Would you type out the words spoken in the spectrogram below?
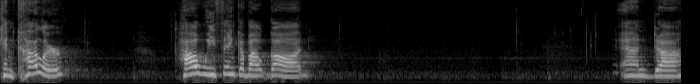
can color how we think about God. And uh,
